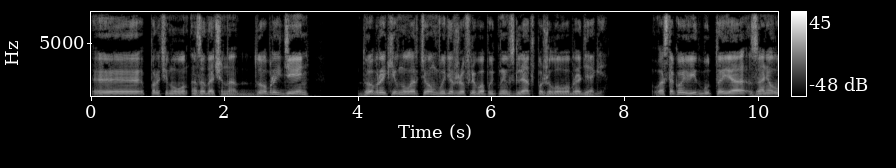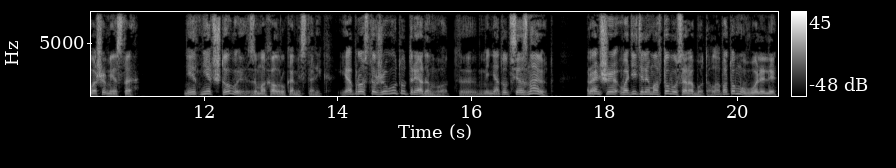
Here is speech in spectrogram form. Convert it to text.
э протянул он озадаченно, — «добрый день». «Добрый», — кивнул Артем, выдержав любопытный взгляд пожилого бродяги. «У вас такой вид, будто я занял ваше место». «Нет-нет, что вы», — замахал руками старик. «Я просто живу тут рядом, вот. Меня тут все знают. Раньше водителем автобуса работал, а потом уволили.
